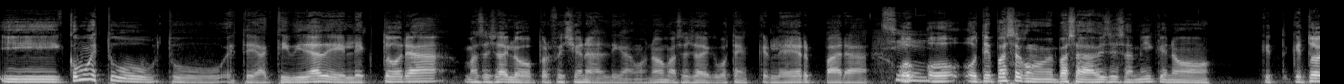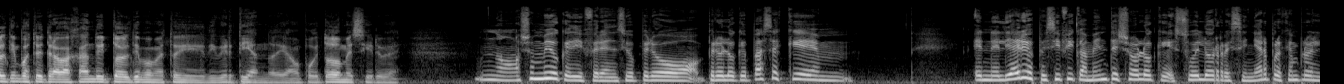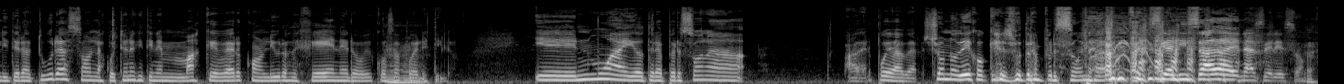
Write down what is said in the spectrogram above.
¿Y cómo es tu, tu este, actividad de lectora más allá de lo profesional, digamos, ¿no? Más allá de que vos tengas que leer para... Sí. O, o- o te pasa como me pasa a veces a mí que no... Que, que todo el tiempo estoy trabajando y todo el tiempo me estoy divirtiendo, digamos, porque todo me sirve. No, yo medio que diferencio, pero, pero lo que pasa es que mm, en el diario específicamente yo lo que suelo reseñar, por ejemplo, en literatura, son las cuestiones que tienen más que ver con libros de género y cosas por el estilo. Eh, no hay otra persona, a ver, puede haber, yo no dejo que haya otra persona especializada en hacer eso.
